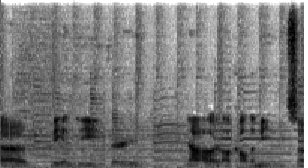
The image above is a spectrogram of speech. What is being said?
uh, B and D very. I'll, I'll call them even. So,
